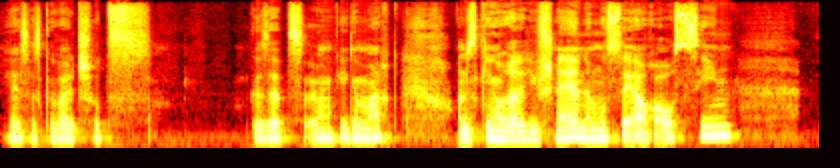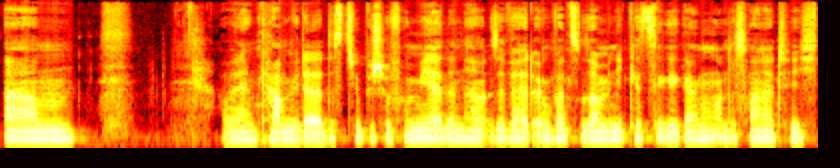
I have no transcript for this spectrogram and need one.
wie heißt das, Gewaltschutzgesetz irgendwie gemacht. Und es ging auch relativ schnell und dann musste er auch ausziehen. Ähm, aber dann kam wieder das Typische von mir, dann sind wir halt irgendwann zusammen in die Kiste gegangen und das war natürlich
